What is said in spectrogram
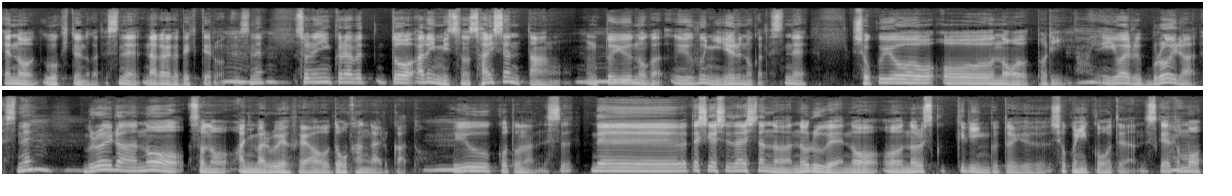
への動きというのがですね、流れができているわけですね。うんうん、それに比べると、ある意味その最先端というのが、いうふうに言えるのがですね、食用の鳥、はい、いわゆるブロイラーですね、うんうん、ブロイラーのそのアニマルウェフェアをどう考えるかということなんです。うん、で、私が取材したのはノルウェーのノルスクキリングという食肉大手なんですけれども、はい、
